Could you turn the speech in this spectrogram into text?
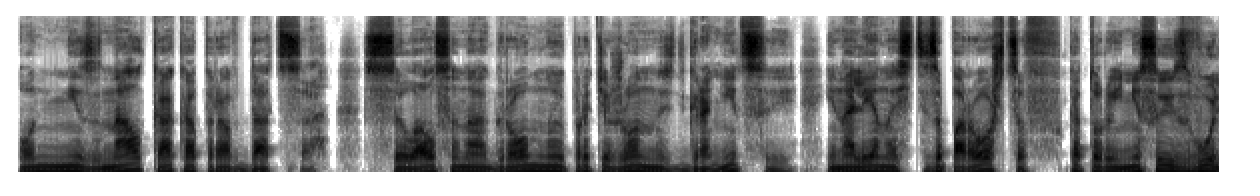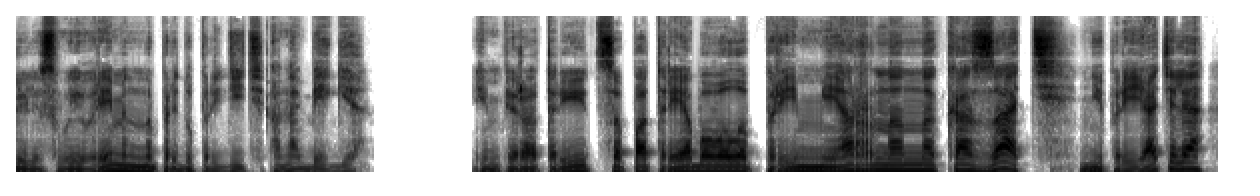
Он не знал, как оправдаться, ссылался на огромную протяженность границы и на леность запорожцев, которые не соизволили своевременно предупредить о набеге. Императрица потребовала примерно наказать неприятеля —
